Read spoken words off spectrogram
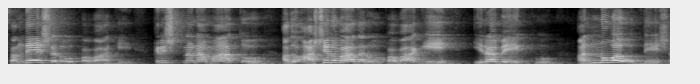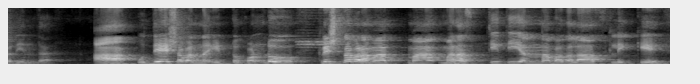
ಸಂದೇಶ ರೂಪವಾಗಿ, ಕೃಷ್ಣನ ಮಾತು ಅದು ಆಶೀರ್ವಾದ ರೂಪವಾಗಿ ಇರಬೇಕು ಅನ್ನುವ ಉದ್ದೇಶದಿಂದ. ಆ ಉದ್ದೇಶವನ್ನು ಇಟ್ಟುಕೊಂಡು ಕೃಷ್ಣ ಪರಮಾತ್ಮ ಮನಸ್ಥಿತಿಯನ್ನು ಬದಲಾಯಿಸಲಿಕ್ಕೆ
